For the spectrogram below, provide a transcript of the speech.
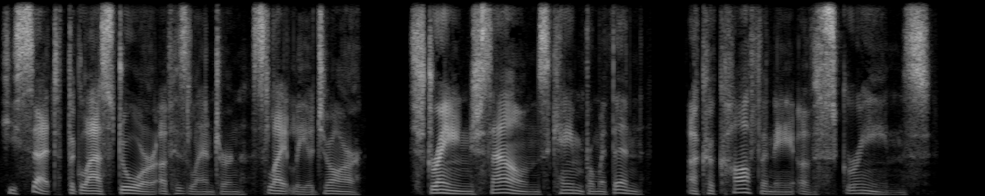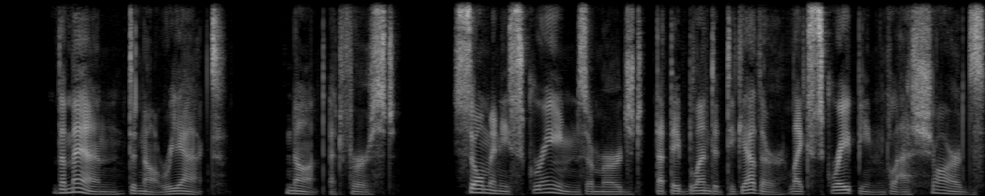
He set the glass door of his lantern slightly ajar. Strange sounds came from within, a cacophony of screams. The man did not react. Not at first. So many screams emerged that they blended together like scraping glass shards.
